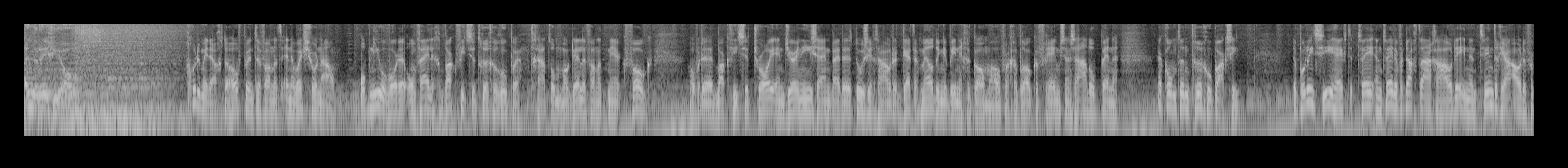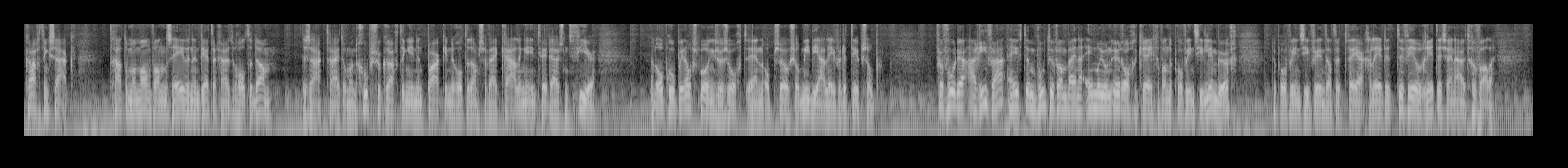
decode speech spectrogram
en de regio. Goedemiddag, de hoofdpunten van het NOS-journaal. Opnieuw worden onveilige bakfietsen teruggeroepen. Het gaat om modellen van het merk Vogue. Over de bakfietsen Troy en Journey zijn bij de toezichthouder 30 meldingen binnengekomen... over gebroken frames en zadelpennen. Er komt een terugroepactie. De politie heeft een tweede verdachte aangehouden in een 20 jaar oude verkrachtingszaak. Het gaat om een man van 37 uit Rotterdam. De zaak draait om een groepsverkrachting in een park in de Rotterdamse wijk Kralingen in 2004. Een oproep in opsporing is verzocht en op social media leverde tips op. Vervoerder Arriva heeft een boete van bijna 1 miljoen euro gekregen van de provincie Limburg. De provincie vindt dat er twee jaar geleden te veel ritten zijn uitgevallen.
